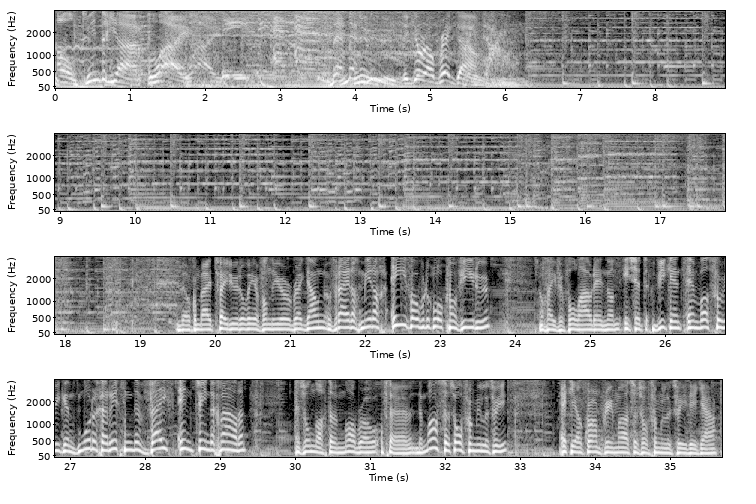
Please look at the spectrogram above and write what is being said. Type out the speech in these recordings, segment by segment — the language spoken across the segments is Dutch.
Al 20 jaar live. ZFM. Met, nu de Euro Breakdown. Welkom bij het tweede uur alweer van de Euro Breakdown. Vrijdagmiddag even over de klok van 4 uur. Nog even volhouden en dan is het weekend. En wat voor weekend? Morgen richting de 25 graden. En zondag de Marlboro, of de, de Masters of Formula 3. RTL Grand Prix Masters of Formula 3 dit jaar.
